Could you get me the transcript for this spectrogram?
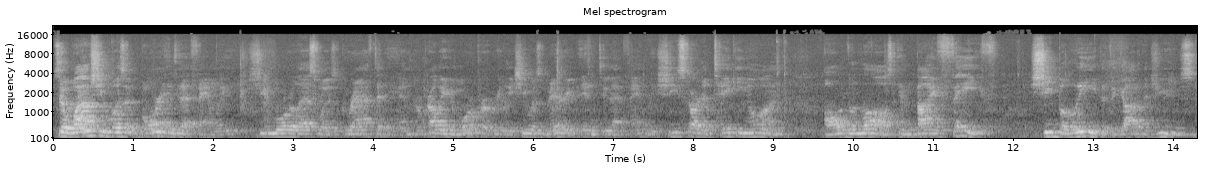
So while she wasn't born into that family, she more or less was grafted in, or probably even more appropriately, she was married into that family. She started taking on all of the laws, and by faith, she believed that the God of the Jews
